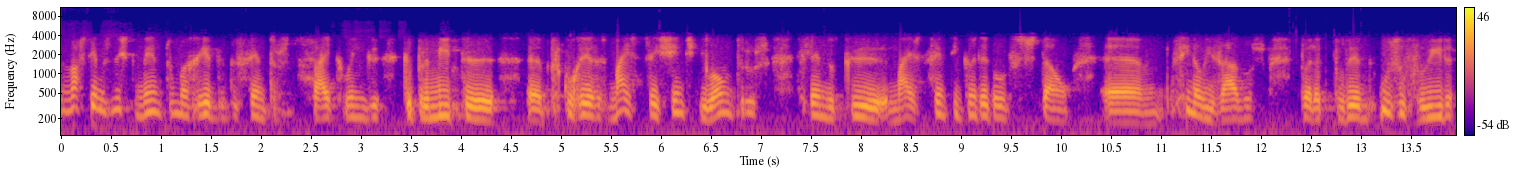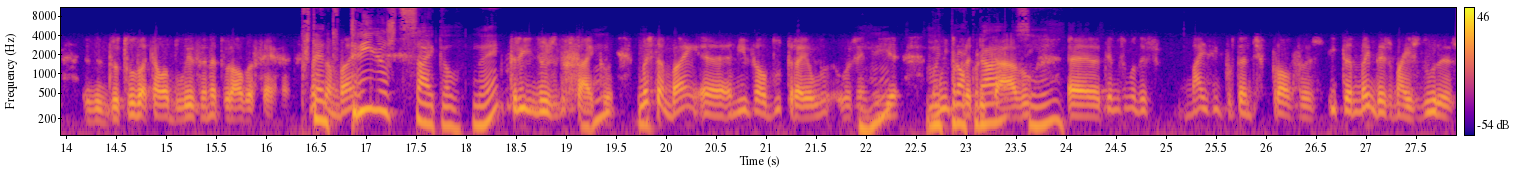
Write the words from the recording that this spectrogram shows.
nós temos neste momento uma rede de centros de cycling que permite uh, percorrer mais de 600 quilómetros, sendo que mais de 150 deles estão uh, finalizados para poder usufruir de toda aquela beleza natural da serra. Portanto, também, trilhos de cycle, não é? Trilhos de cycle. Uhum. Mas também uh, a nível do trail, hoje em uhum. dia, muito, muito praticado. temos uma das mais importantes provas e também das mais duras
